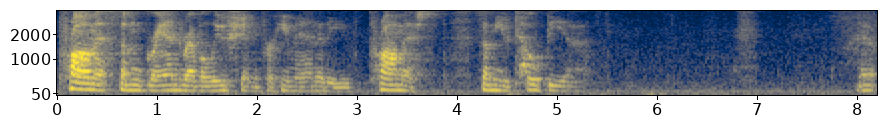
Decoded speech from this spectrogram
promised some grand revolution for humanity, who've promised some utopia. And it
